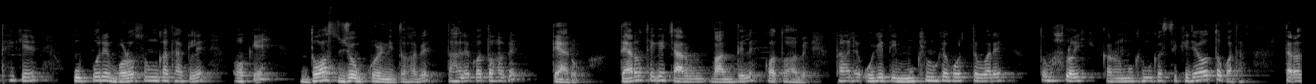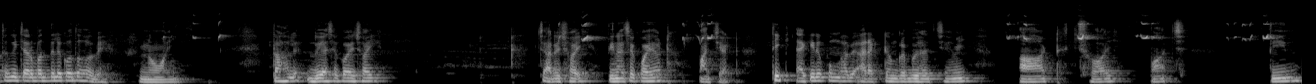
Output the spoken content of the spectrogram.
থেকে উপরে বড় সংখ্যা থাকলে ওকে দশ যোগ করে নিতে হবে, তাহলে কত হবে? তেরো। তেরো থেকে চার বাদ দিলে কত হবে? তাহলে ও যদি মুখে মুখে করতে পারে, তো ভালোই, কারণ মুখে মুখে শিখে যাওয়ার তো কথা। তেরো থেকে চার বাদ দিলে কত হবে? নয়। তাহলে দুই আছে কয় ছয়? চারে ছয়, তিন আছে কয় আট? পাঁচ আট। ঠিক একই রকমভাবে আরেকটা অঙ্ক বোঝাচ্ছি আমি। আট, ছয়, পাঁচ, তিন,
